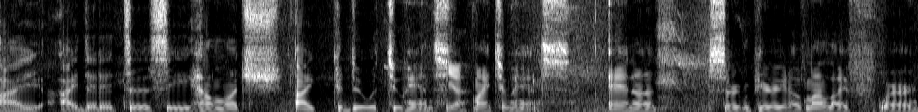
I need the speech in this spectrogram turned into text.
I I did it to see how much I could do with two hands. Yeah. My two hands. And a certain period of my life where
